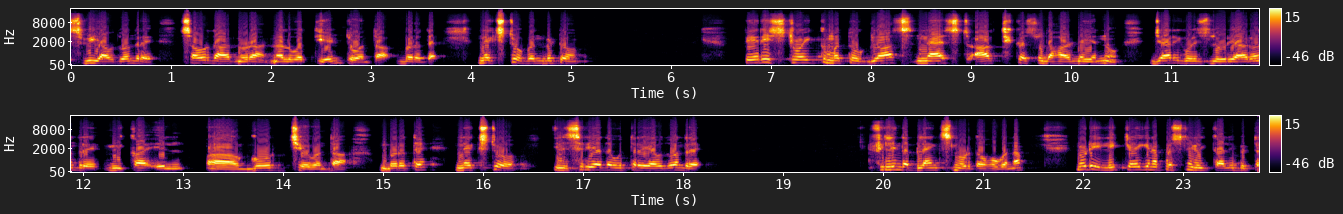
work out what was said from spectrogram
ಇಸ್ವಿ ಯಾವುದು ಅಂದ್ರೆ ಸಾವಿರದ ಆರ್ನೂರ ನಲವತ್ತೆಂಟು ಅಂತ ಬರುತ್ತೆ. ನೆಕ್ಸ್ಟ್ ಬಂದ್ಬಿಟ್ಟು ಪೆರಿಸ್ಟ್ರೋಯ್ಕ್ ಮತ್ತು ಗ್ಲಾಸ್ ನ್ಯಾಸ್ಟ್ ಆರ್ಥಿಕ ಸುಧಾರಣೆಯನ್ನು ಜಾರಿಗೊಳಿಸಿದವರು ಯಾರು ಅಂದ್ರೆ ಮಿಕಾಎಲ್ ಗೋರ್ಚೇವ್ ಅಂತ ಬರುತ್ತೆ. ನೆಕ್ಸ್ಟ್ ಇಲ್ಲಿ ಸರಿಯಾದ ಉತ್ತರ ಯಾವುದು ಅಂದ್ರೆ ಫಿಲ್ ಇನ್ ದ ಬ್ಲಾಂಕ್ಸ್ ನೋಡ್ತಾ ಹೋಗೋಣ. ನೋಡಿ, ಇಲ್ಲಿ ಕೆಳಗಿನ ಪ್ರಶ್ನೆಗಳಿಗೆ ಖಾಲಿ ಬಿಟ್ಟ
